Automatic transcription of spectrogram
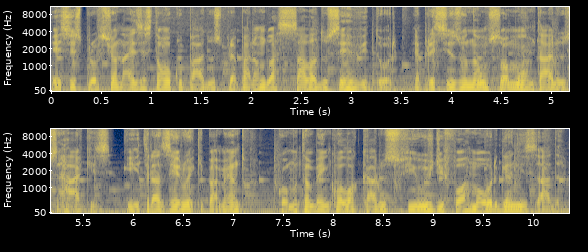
Esses profissionais estão ocupados preparando a sala do servidor. É preciso não só montar os racks e trazer o equipamento, como também colocar os fios de forma organizada.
